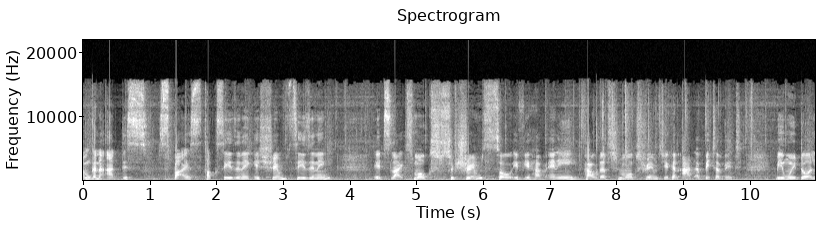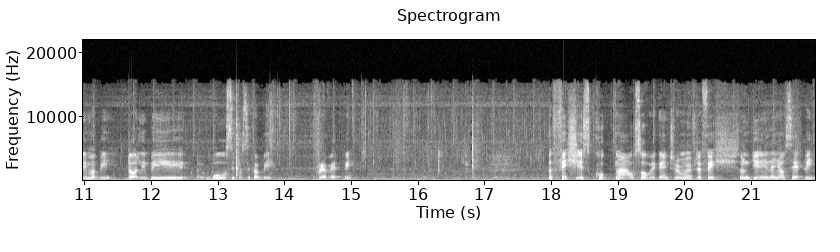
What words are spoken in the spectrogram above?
I'm gonna add this spice stock seasoning is shrimp seasoning it's like smoked shrimps so if you have any powdered smoked shrimps you can add a bit of it. Bi muy dolli ma bi. Dolli bi bu sipa sipa bi. Crevette bi. The fish is cooked now so we're going to remove the fish. Sun jëni la ñoo seppi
